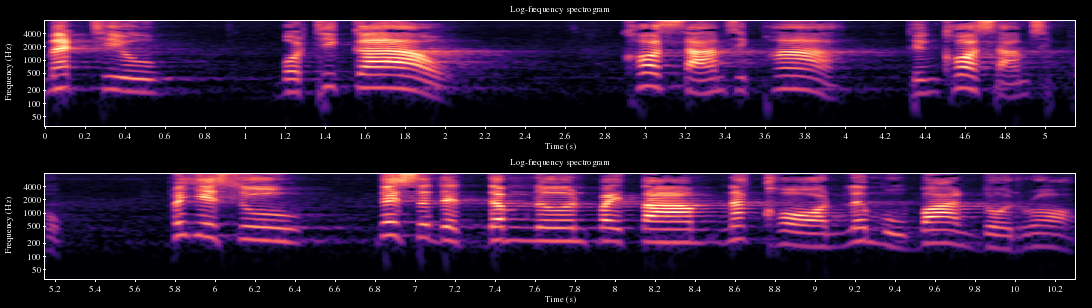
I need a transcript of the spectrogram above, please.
แมทธิวบทที่ 9 ข้อ 35 ถึงข้อ 36 พระเยซูได้เสด็จดำเนินไปตามนครและหมู่บ้านโดยรอบ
